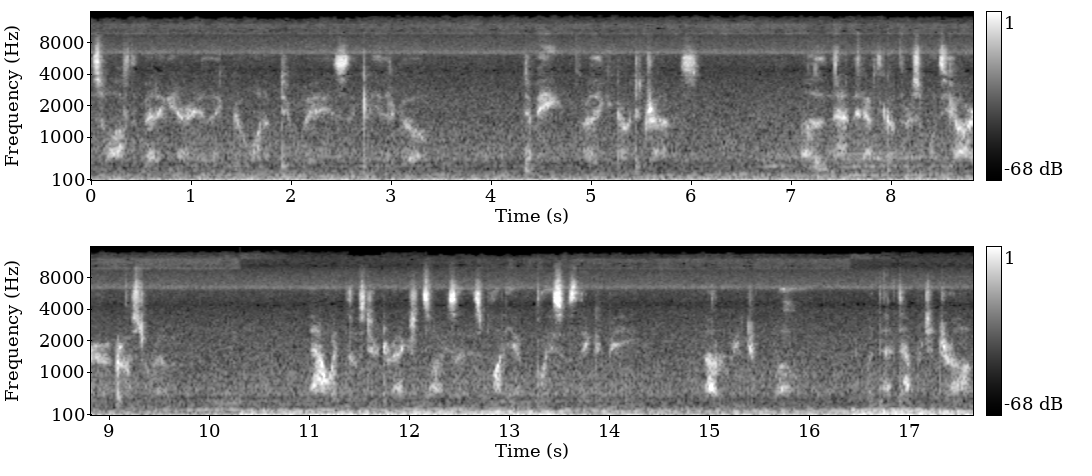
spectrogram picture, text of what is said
So off the bedding area, they can go one of two ways. They can either go to me, or they can go to Travis. Other than that, they'd have to go through someone's yard or across the road. Now with those two directions, obviously there's plenty of places they could be out of reach. With that temperature drop,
